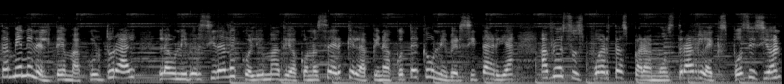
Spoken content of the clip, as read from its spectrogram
También en el tema cultural, la Universidad de Colima dio a conocer que la Pinacoteca Universitaria abrió sus puertas para mostrar la exposición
